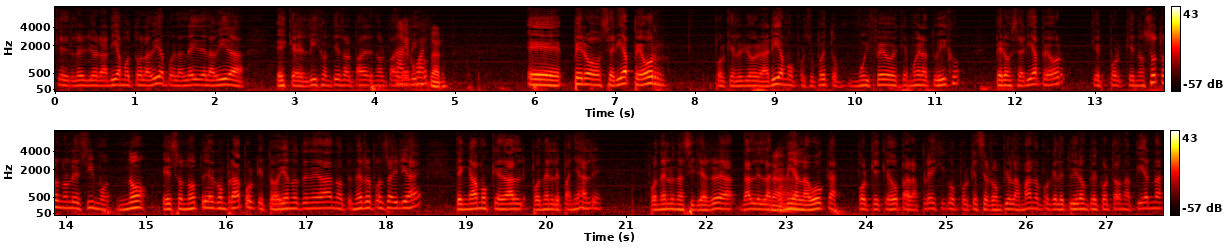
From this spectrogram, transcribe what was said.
que le lloraríamos toda la vida, porque la ley de la vida es que el hijo entierra al padre, no al padre al hijo. Claro. Eh, pero sería peor, porque lo lloraríamos, por supuesto, muy feo es que muera tu hijo, pero sería peor que porque nosotros no le decimos, no, eso no te voy a comprar porque todavía no tenés edad, no tenés responsabilidades, tengamos que darle, ponerle pañales, ponerle una silla de ruedas, darle la Claro. comida en la boca porque quedó parapléjico, porque se rompió las manos, porque le tuvieron que cortar una pierna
